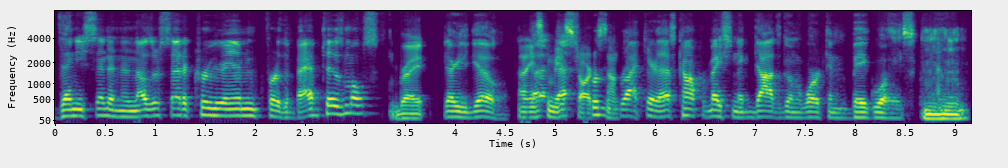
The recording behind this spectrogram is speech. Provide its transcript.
then he's sending another set of crew in for the baptismals. right. There you go. I think it's gonna be a start something. right there. That's confirmation that God's going to work in big ways, Mhm.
